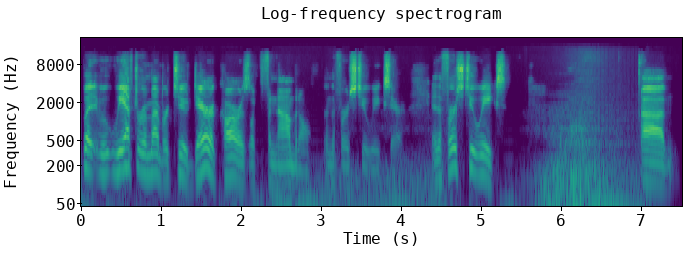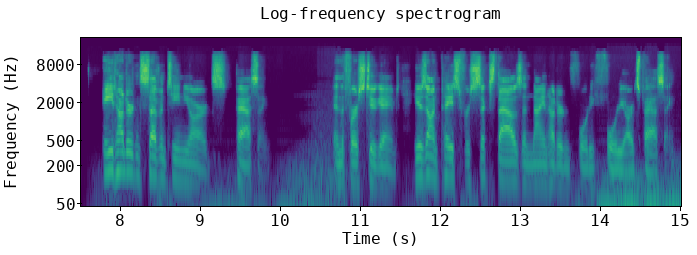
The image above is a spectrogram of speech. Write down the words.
But we have to remember too, Derek Carr has looked phenomenal in the first two weeks here. In the first two weeks, uh, 817 yards passing in the first two games. He was on pace for 6,944 yards passing.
